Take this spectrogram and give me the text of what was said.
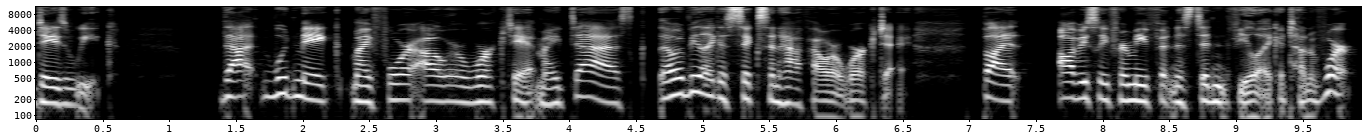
days a week. That would make my four hour workday at my desk, that would be like a six and a half hour workday. But obviously for me, fitness didn't feel like a ton of work.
